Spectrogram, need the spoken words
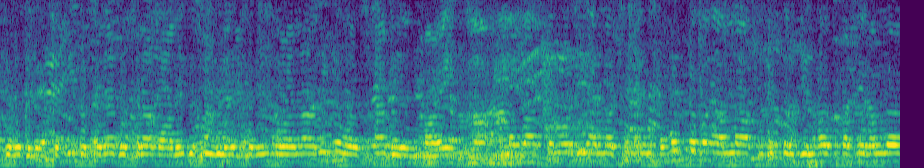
العالمين وعقبة المتقين والصلاة والسلام على رسول المرسلين وعلى آله وأصحابه أجمعين اللهم أكبر ورضي الله شكر مهتبنا الله পবিত্র জিলহজ মাসের আল্লাহ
